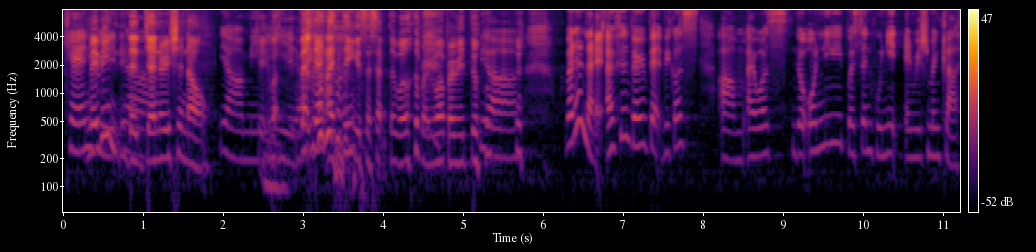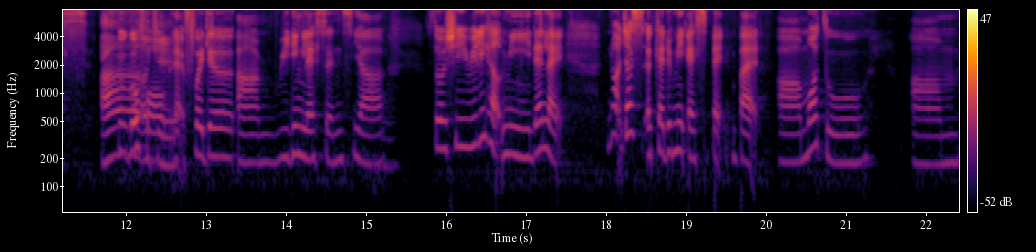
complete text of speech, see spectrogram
can Maybe read, the yeah. generation now. yeah Okay, maybe but yeah. back then I think it's acceptable. primary one, primary two. yeah. But then like I feel very bad because um I was the only person who need enrichment class Ah, to go for okay. like further um reading lessons. Yeah. So she really helped me. Then like not just academic aspect but uh more to um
